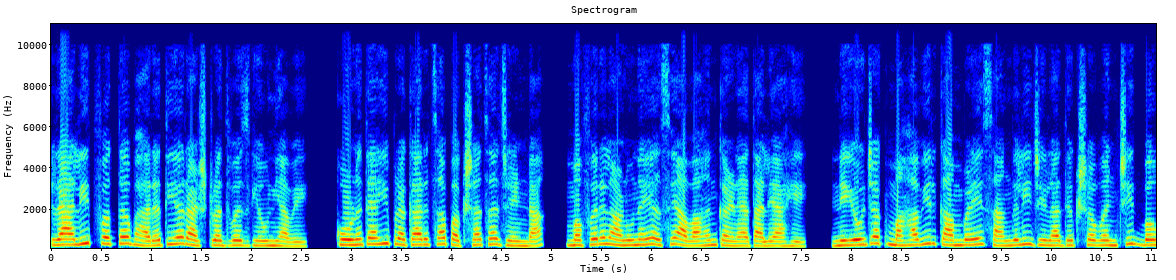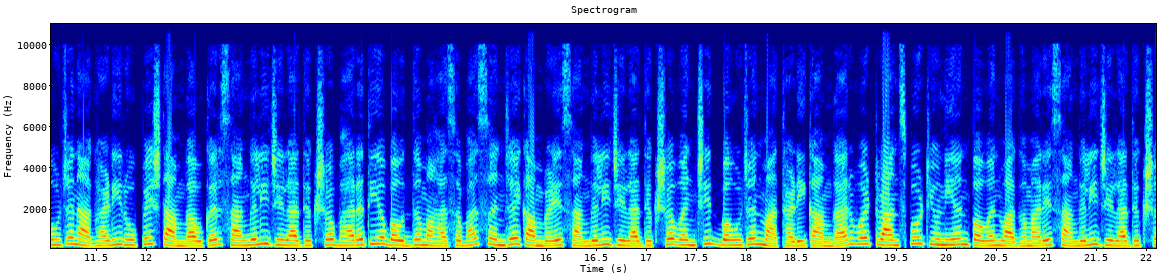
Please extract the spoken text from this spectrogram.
रॅलीत फक्त भारतीय राष्ट्रध्वज घेऊन यावे. कोणत्याही प्रकारचा पक्षाचा झेंडा मफरल आणू नये असे आवाहन करण्यात आले आहे. नियोजक महावीर कांबळे सांगली जिल्हाध्यक्ष वंचित बहुजन आघाडी रुपेश तामगावकर सांगली जिल्हाध्यक्ष भारतीय बौद्ध महासभा संजय कांबळे सांगली जिल्हाध्यक्ष वंचित बहुजन माथाडी कामगार व ट्रान्सपोर्ट युनियन पवन वाघमारे सांगली जिल्हाध्यक्ष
